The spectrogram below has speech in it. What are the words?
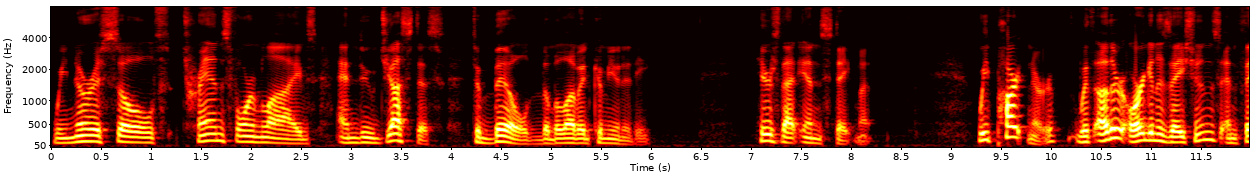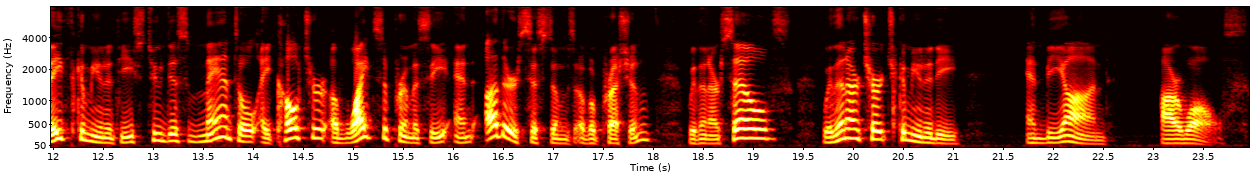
we nourish souls, transform lives, and do justice to build the beloved community. Here's that end statement. We partner with other organizations and faith communities to dismantle a culture of white supremacy and other systems of oppression within ourselves, within our church community, and beyond our walls.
